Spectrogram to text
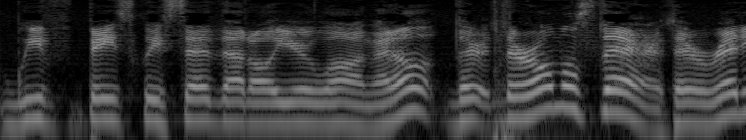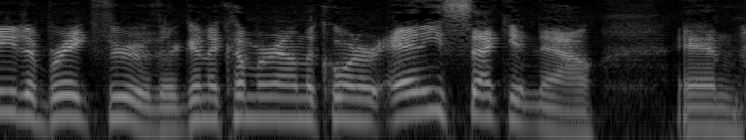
we've basically said that all year long. I know they're they're almost there. They're ready to break through. They're going to come around the corner any second now, and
